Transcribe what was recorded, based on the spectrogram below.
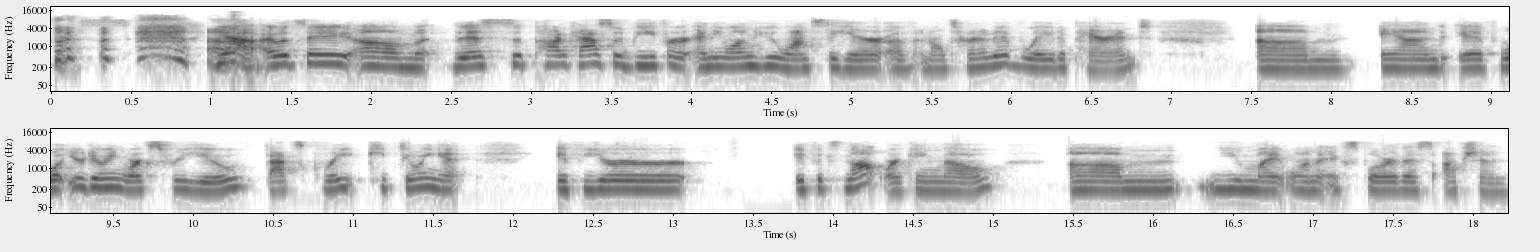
yes. yeah, um, I would say um, this podcast would be for anyone who wants to hear of an alternative way to parent. Um, and if what you're doing works for you, that's great. Keep doing it. If you're, if it's not working though, um, you might want to explore this option.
